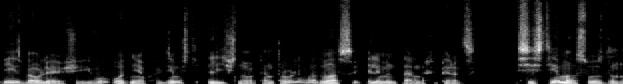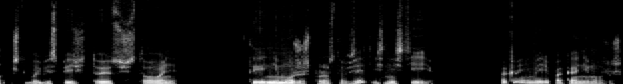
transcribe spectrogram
и избавляющая его от необходимости личного контроля над массой элементарных операций. Система создана, чтобы обеспечить твое существование. Ты не можешь просто взять и снести ее. По крайней мере, пока не можешь.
